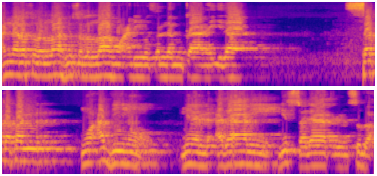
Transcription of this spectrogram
أن رسول الله صلى الله عليه وسلم كان إذا سقط المؤذن من الأذان للصلاة الصبح.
